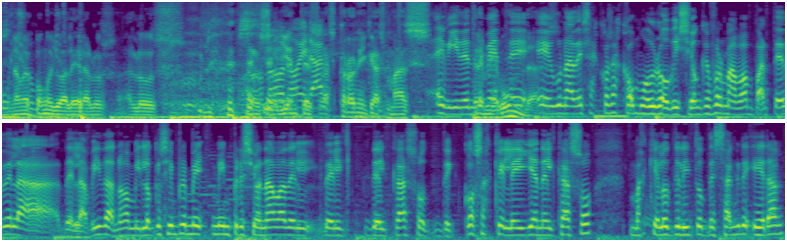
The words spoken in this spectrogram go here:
si no me pongo yo a leer a los a los, a los No, no, oyentes las crónicas más Evidentemente, es una de esas cosas como Eurovisión que formaban parte de la, de la vida, ¿no? A mí lo que siempre me, me impresionaba del, del, del caso, de cosas que leía en el caso, más que los delitos de sangre, eran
